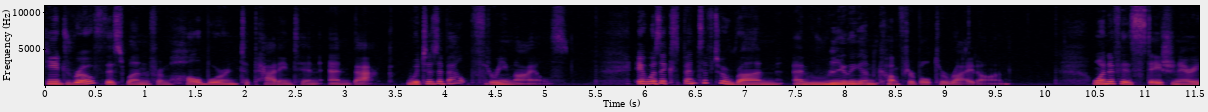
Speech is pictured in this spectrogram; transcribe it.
He drove this one from Holborn to Paddington and back, which is about three miles. It was expensive to run and really uncomfortable to ride on. One of his stationary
